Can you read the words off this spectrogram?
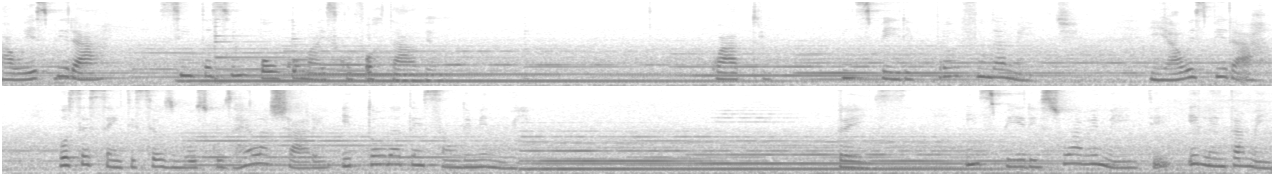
ao expirar, sinta-se um pouco mais confortável. 4. Inspire profundamente e, ao expirar, você sente seus músculos relaxarem e toda a tensão diminui. 3. Inspire suavemente e lentamente.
